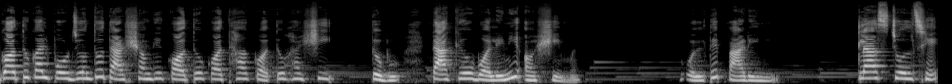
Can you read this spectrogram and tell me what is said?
গতকাল পর্যন্ত তার সঙ্গে কত কথা, কত হাসি, তবু তাকেও বলেনি অসীম। বলতে পারেনি। ক্লাস চলছে।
